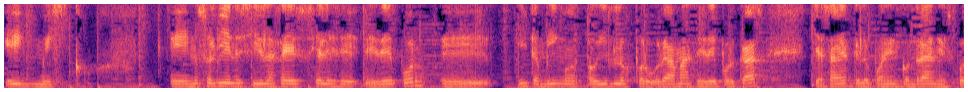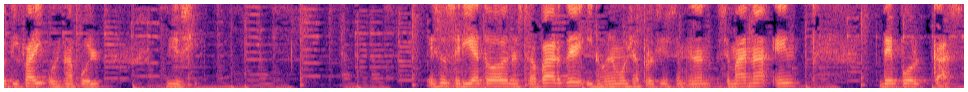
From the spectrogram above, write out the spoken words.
en México. Eh, no se olviden de seguir las redes sociales de, de Depor eh, y también oír los programas de Deporcast. Ya saben que lo pueden encontrar en Spotify o en Apple Music. Eso sería todo de nuestra parte y nos vemos la próxima semana en Deporcast.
